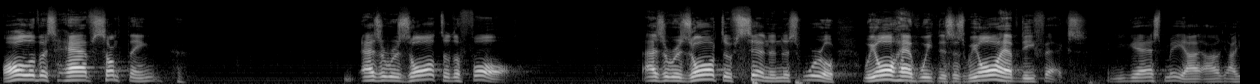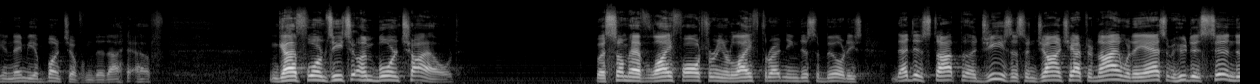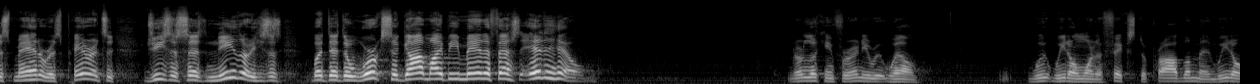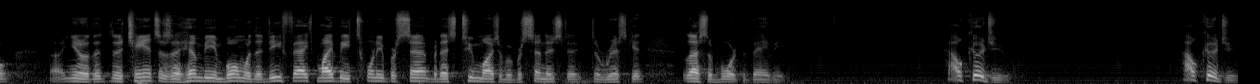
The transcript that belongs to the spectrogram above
All of us have something as a result of the fall, as a result of sin in this world. We all have weaknesses, we all have defects. You can ask me, I, I, I can name you a bunch of them that I have. And God forms each unborn child, but some have life altering or life threatening disabilities. That didn't stop uh, Jesus in John chapter 9 when they asked him, Who did sin, this man or his parents? And Jesus says, Neither. He says, But that the works of God might be manifest in him. they're looking for any, well, we, we don't want to fix the problem, and we don't, uh, you know, the, the chances of him being born with a defect might be 20%, but that's too much of a percentage to, to risk it. Let's abort the baby. How could you? How could you?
